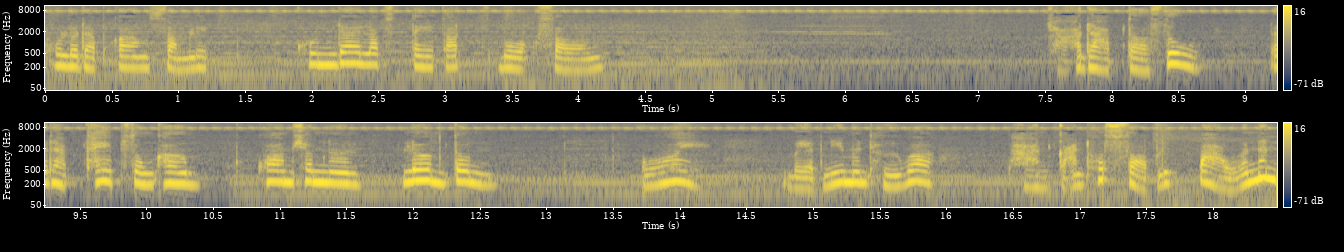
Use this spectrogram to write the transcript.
พลระดับกลางสำเร็จ คุณได้รับสเตตัสบวกสองฉาดาบต่อสู้ ระดับเทพสงคราม ความชำนาญเริ่มต้น โอ้ย แบบนี้มันถือว่าผ่านการทดสอบหรือเปล่าวะนั่น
